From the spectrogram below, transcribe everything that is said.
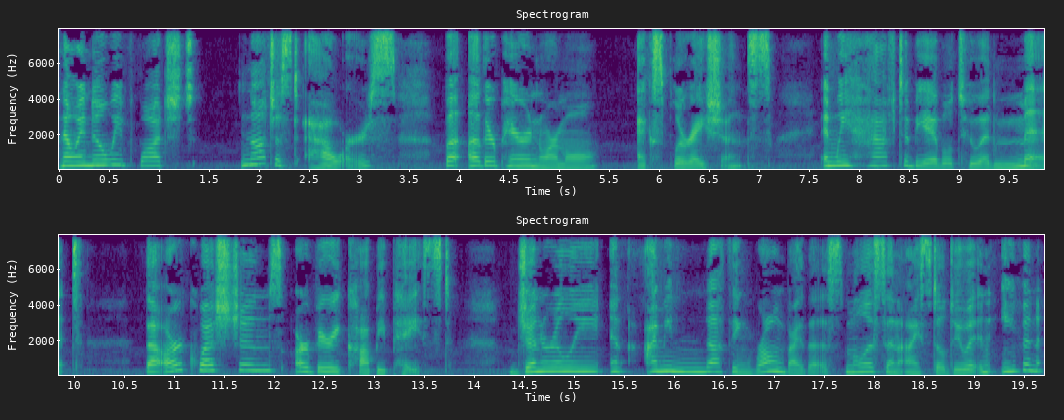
Now, I know we've watched not just ours, but other paranormal explorations, and we have to be able to admit that our questions are very copy paste. Generally, and I mean nothing wrong by this, Melissa and I still do it, and even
